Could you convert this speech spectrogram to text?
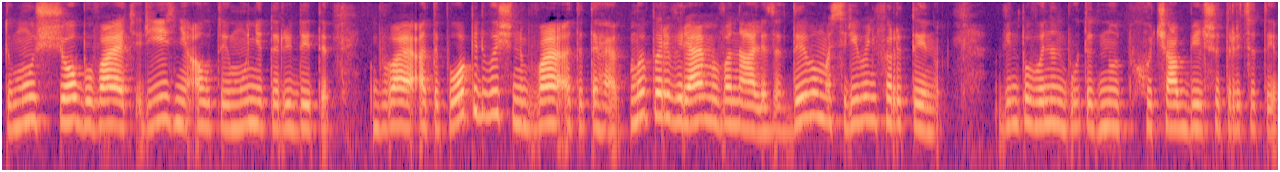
тому що бувають різні аутоімунні тиреїдити. Буває АТПО підвищене, буває АТТГ. Ми перевіряємо в аналізах, дивимося рівень ферритину. Він повинен бути ну, хоча б більше 30.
